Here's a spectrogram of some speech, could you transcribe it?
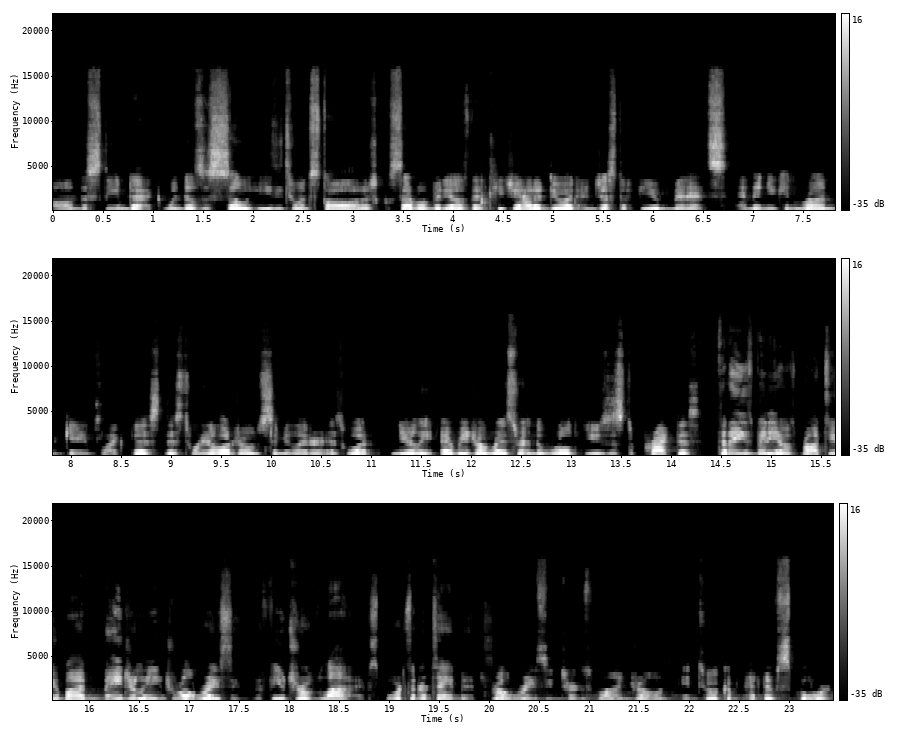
on the Steam Deck. Windows is so easy to install. There's several videos that teach you how to do it in just a few minutes. And then you can run games like this. This $20 drone simulator is what nearly every drone racer in the world uses to practice. Today's video is brought to you by Major League Drone Racing, the future of live sports entertainment. Drone racing turns flying drones into a competitive sport.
